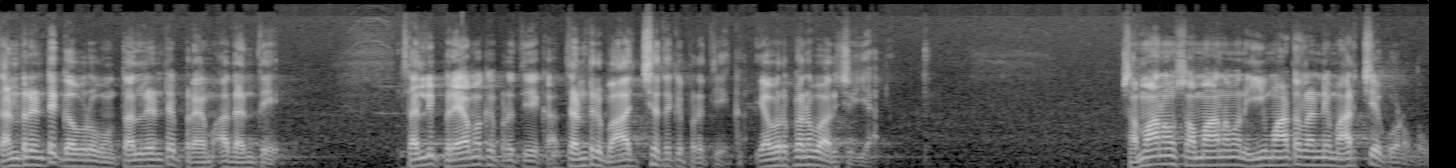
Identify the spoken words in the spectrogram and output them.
తండ్రి అంటే గౌరవం తల్లి అంటే ప్రేమ అదంతే. తల్లి ప్రేమకి ప్రత్యేక తండ్రి బాధ్యతకి ప్రత్యేక ఎవరి పని వారు చెయ్యాలి. సమానం సమానం అని ఈ మాటలన్నీ మార్చేయకూడదు.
